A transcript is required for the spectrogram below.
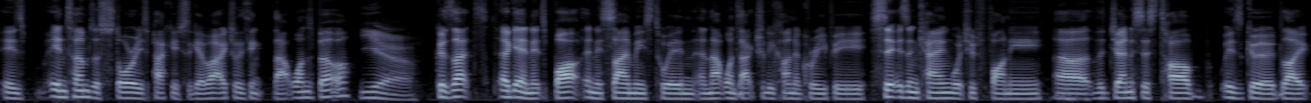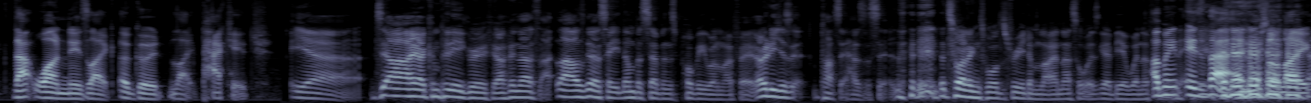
is in terms of stories packaged together, I actually think that one's better yeah, because that's again it's Bart and his Siamese twin, and that one's actually kind of creepy. Citizen Kang, which is funny. Uh, the Genesis tub is good. Like that one is like a good like package. Yeah. I, I completely agree with you. I think that's. I was gonna say number seven is probably one of my favorite. Only just plus it has a sit- the twirling towards freedom line. That's always gonna be a winner. For I mean, is that and also like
